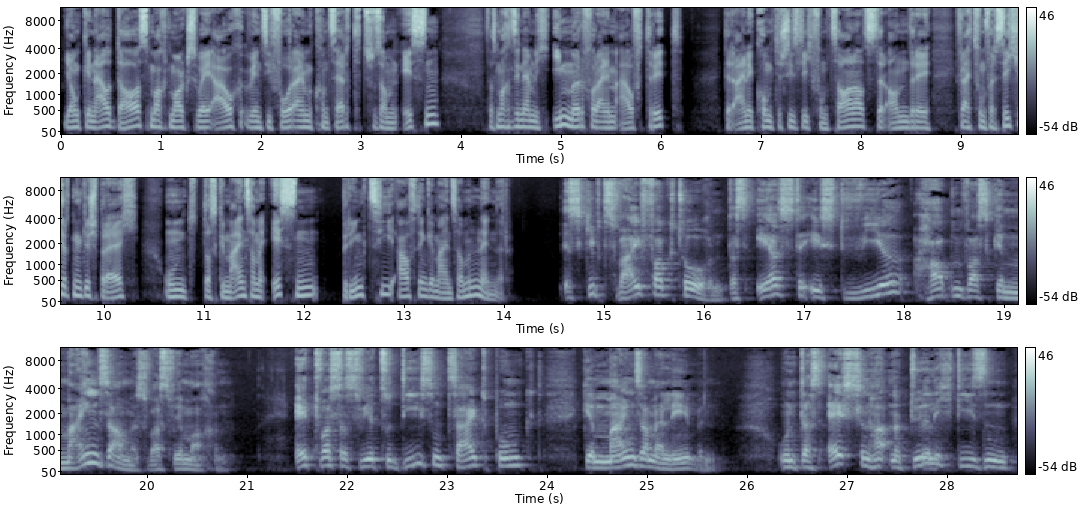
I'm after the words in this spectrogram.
Ja, und genau das macht Mark Sway auch, wenn sie vor einem Konzert zusammen essen. Das machen sie nämlich immer vor einem Auftritt. Der eine kommt ja schließlich vom Zahnarzt, der andere vielleicht vom Versichertengespräch und das gemeinsame Essen bringt sie auf den gemeinsamen Nenner. Es gibt zwei Faktoren. Das erste ist, wir haben was Gemeinsames, was wir machen. Etwas, das wir zu diesem Zeitpunkt gemeinsam erleben. Und das Essen hat natürlich diesen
